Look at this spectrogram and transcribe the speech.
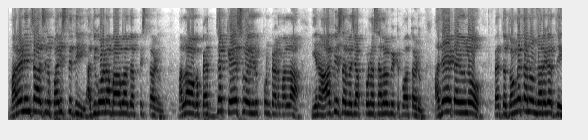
మరణించాల్సిన పరిస్థితి అది కూడా బాబా తప్పిస్తాడు. మళ్ళా ఒక పెద్ద కేసులో ఇరుక్కుంటాడు మళ్ళా. ఈయన ఆఫీసర్లు చెప్పకుండా సెలవు పెట్టిపోతాడు. అదే టైంలో పెద్ద దొంగతనం జరగద్ది.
